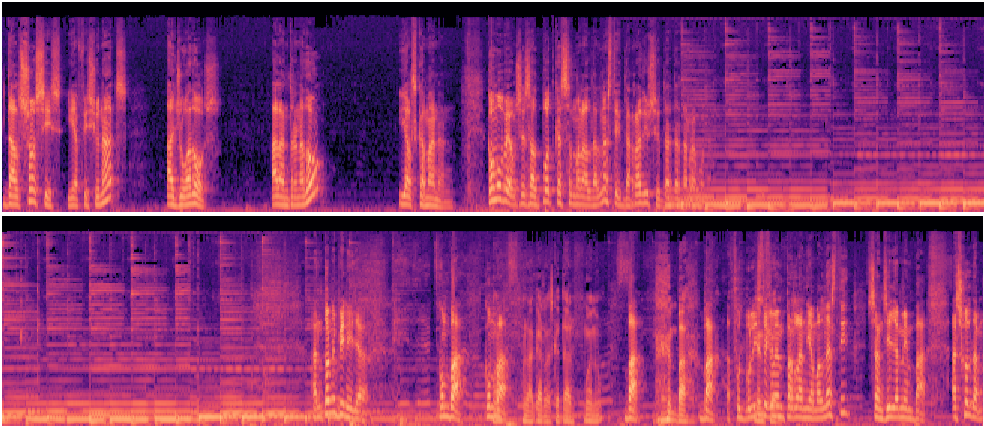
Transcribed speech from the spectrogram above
dels socis i aficionats als jugadors, a l'entrenador i als que manen. Com ho veus? És el podcast setmanal del Nàstic de Ràdio Ciutat de Tarragona. Antoni Pinilla, com va? Com va? Hola, Carles, què tal? Bueno, Va, va. va. Futbolísticament parlant i amb el Nàstic, senzillament va. Escolta'm,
